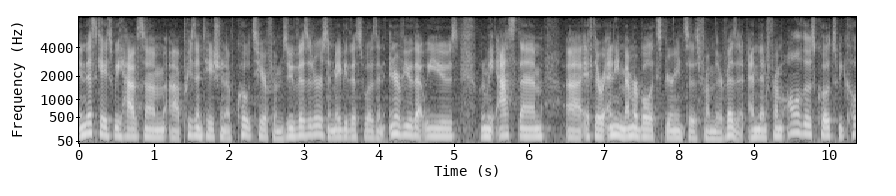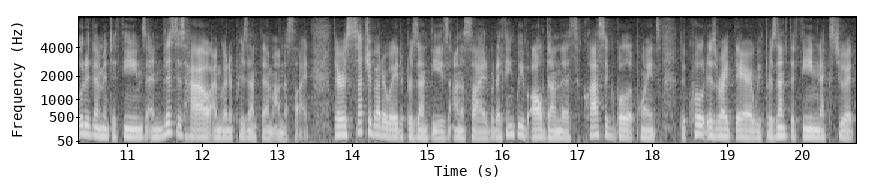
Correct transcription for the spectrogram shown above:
In this case, we have some uh, presentation of quotes here from zoo visitors and maybe this was an interview that we used when we asked them uh, if there were any memorable experiences from their visit. And then from all of those quotes, we coded them into themes and this is how I'm going to present them on the slide. There is such a better way way to present these on a slide, but I think we've all done this. Classic bullet points, the quote is right there, we present the theme next to it,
